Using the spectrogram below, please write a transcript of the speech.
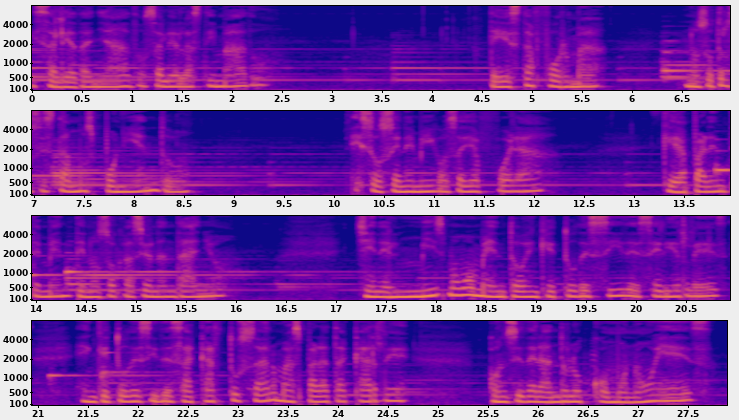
y salía dañado, salía lastimado. De esta forma, nosotros estamos poniendo esos enemigos allá afuera que aparentemente nos ocasionan daño. Y en el mismo momento en que tú decides herirles, en que tú decides sacar tus armas para atacarle considerándolo como no es,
